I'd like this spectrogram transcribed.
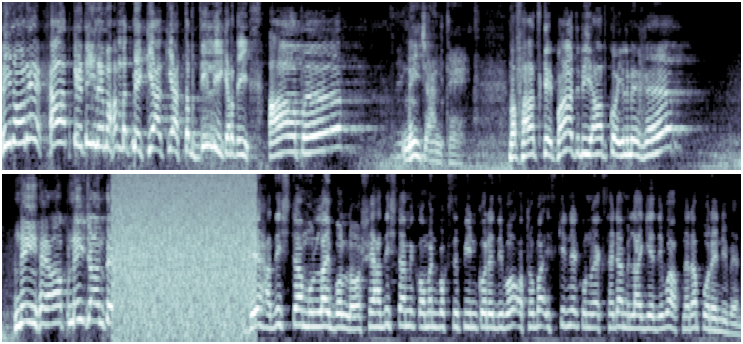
انہوں نے آپ کے دین محمد میں کیا کیا تبدیلی کر دی۔ آپ نہیں جانتے۔ وفات کے بعد بھی آپ کو علم غیر نہیں ہے، آپ نہیں جانتے۔ যে হাদিসটা মোল্লাই বলল, সে হাদিসটা আমি কমেন্ট বক্সে পিন করে দিব অথবা স্ক্রিনের কোনো এক সাইডে আমি লাগিয়ে দিব, আপনারা পড়ে নেবেন।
